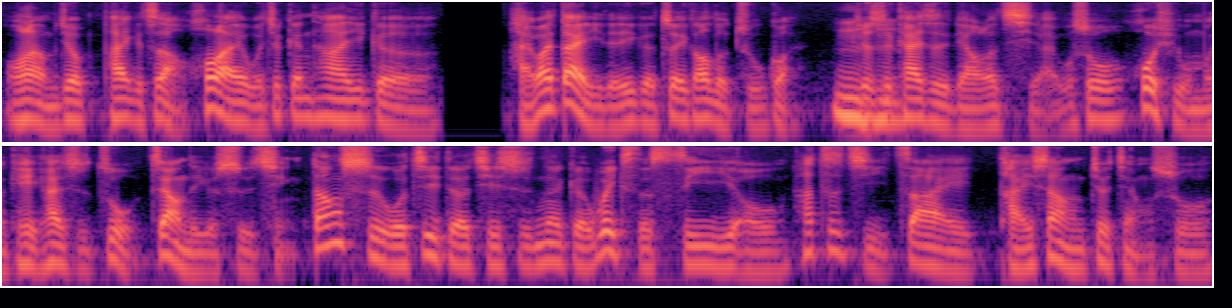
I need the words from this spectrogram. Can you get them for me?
后来我们就拍个照，后来我就跟他一个海外代理的一个最高的主管，嗯就是开始聊了起来，我说或许我们可以开始做这样的一个事情。当时我记得其实那个 Wix 的 CEO 他自己在台上就讲说，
